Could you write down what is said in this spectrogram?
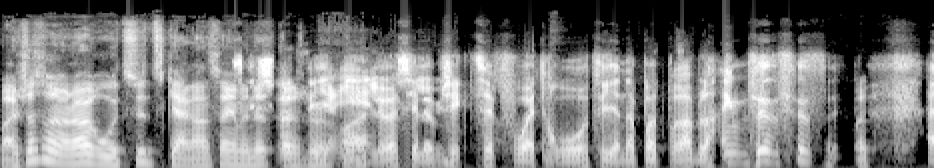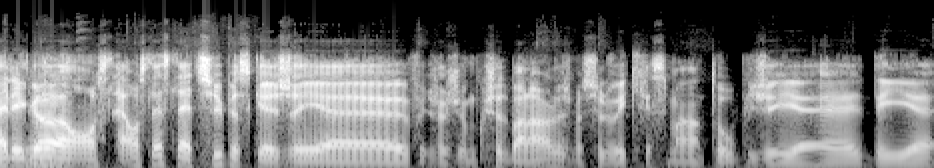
Ben, juste 1 heure au-dessus du 45 c'est minutes ça, que je veux a rien faire. là, c'est l'objectif x3, il n'y en a pas de problème. Ouais. Hey, les gars, on se, on se laisse là-dessus parce que j'ai, euh, je, je vais me coucher de bonne heure. là. Je me suis levé crissement tôt, puis j'ai euh, des euh,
